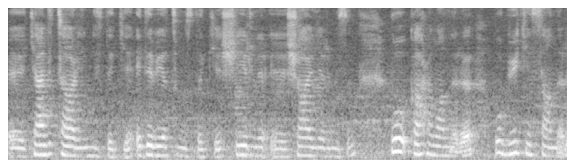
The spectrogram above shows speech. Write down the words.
e, kendi tarihimizdeki, edebiyatımızdaki şiirli, e, şairlerimizin bu kahramanları, bu büyük insanları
